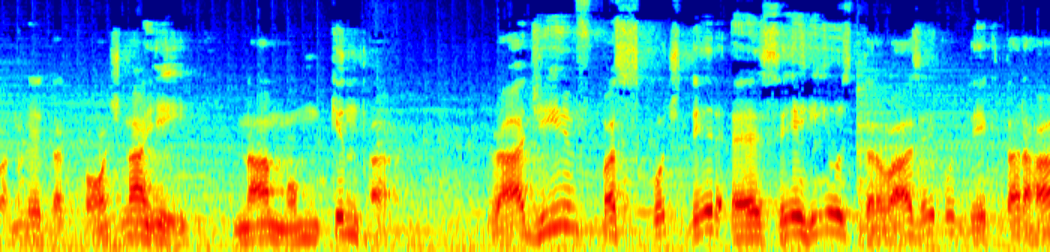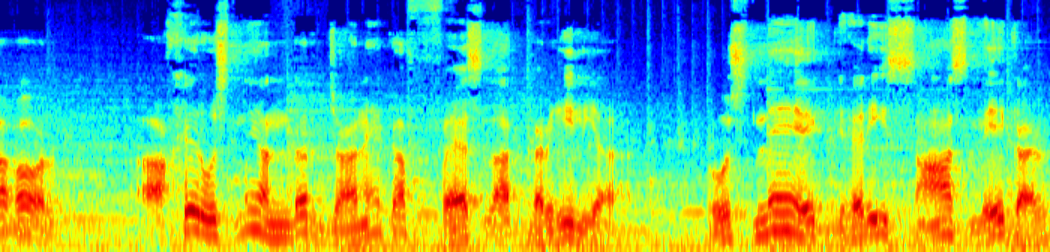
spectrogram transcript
बंगले तक पहुँचना ही नामुमकिन था। राजीव बस कुछ देर ऐसे ही उस दरवाजे को देखता रहा और आखिर उसने अंदर जाने का फैसला कर ही लिया। उसने एक गहरी सांस लेकर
